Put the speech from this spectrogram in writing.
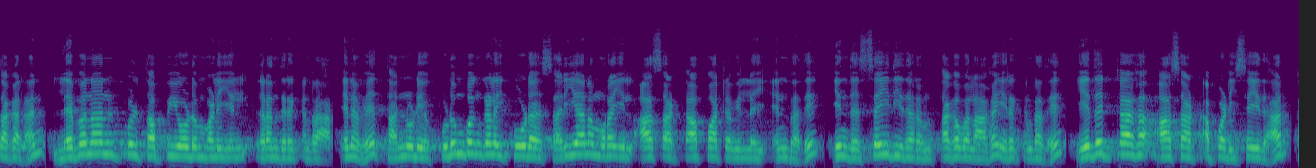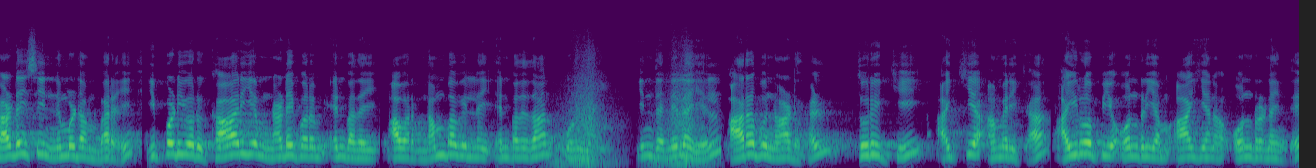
சகலன் லெபனானுக்குள் தப்பியோடும் வழியில் இறந்திருக்கின்றார். எனவே தன்னுடைய குடும்பங்களை கூட சரியான முறையில் ஆசாட் காப்பாற்றவில்லை என்பது இந்த செய்தி தரும் தகவலாக இருக்கின்றது. எதற்காக ஆசாட் அப்படி செய்தார்? கடைசி நிமிடம் வரை இப்படி ஒரு காரியம் நடைபெறும் என்பதை அவர் நம்பவில்லை என்பதுதான் உண்மை. இந்த நிலையில் அரபு நாடுகள் துருக்கி ஐக்கிய அமெரிக்கா ஐரோப்பிய ஒன்றியம் ஆகியன ஒன்றிணைந்து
